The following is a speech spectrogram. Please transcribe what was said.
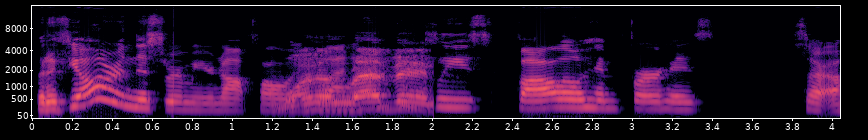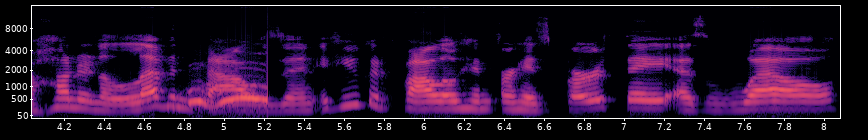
But if y'all are in this room and you're not following Glenn, please follow him for his sorry, 111,000. If you could follow him for his birthday as well.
